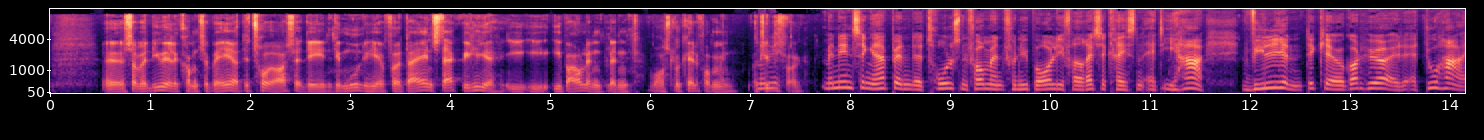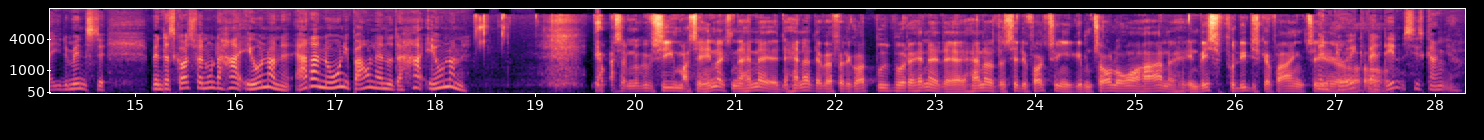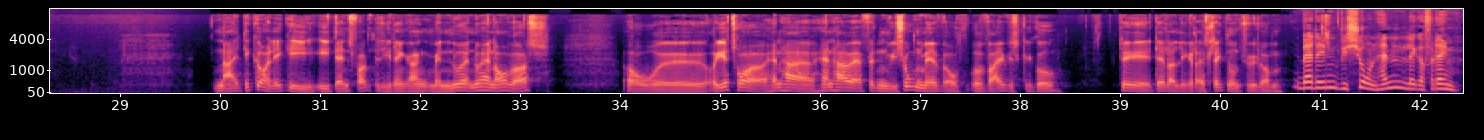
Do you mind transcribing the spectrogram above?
øh, som alligevel er kommet tilbage, og det tror jeg også, at det, det er muligt her, for der er en stærk vilje i, i, i baglandet blandt vores lokalformænd og tillidsfolk. Men en ting er, Bent øh, Troelsen, formand for Nye Borgerlige i Fredericia-kredsen, at I har viljen. Det kan jeg jo godt høre, at, at du har i det mindste. Men der skal også være nogen, der har evnerne. Er der nogen i baglandet, der har evnerne? Ja, altså nu kan vi sige, at Martin Henriksen, han er, han er da i hvert fald et godt bud på det. Han er, da, han er der siddet i Folketinget gennem 12 år og har en, en vis politisk erfaring til... Men blev ikke valgt ind sidste gang, ja? Nej, det gjorde han ikke i, i Dansk Folkeparti dengang, men nu, nu er han over ved os. Og, øh, og jeg tror, han har, han har i hvert fald en vision med, hvor, hvor vej vi skal gå. Det, det der ligger der slet ikke nogen tvivl om. Hvad er det en vision, han lægger for dagen?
